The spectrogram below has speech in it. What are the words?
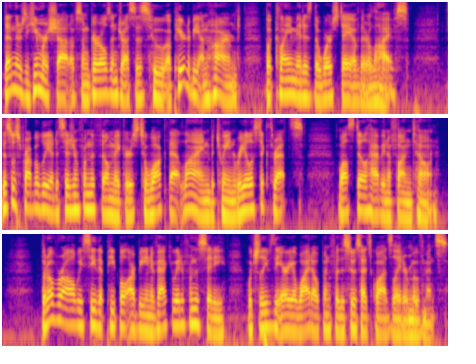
Then there's a humorous shot of some girls in dresses who appear to be unharmed, but claim it is the worst day of their lives. This was probably a decision from the filmmakers to walk that line between realistic threats while still having a fun tone. But overall, we see that people are being evacuated from the city, which leaves the area wide open for the Suicide Squad's later movements.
